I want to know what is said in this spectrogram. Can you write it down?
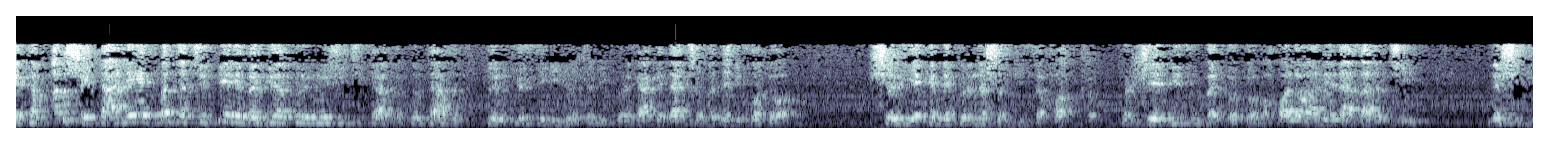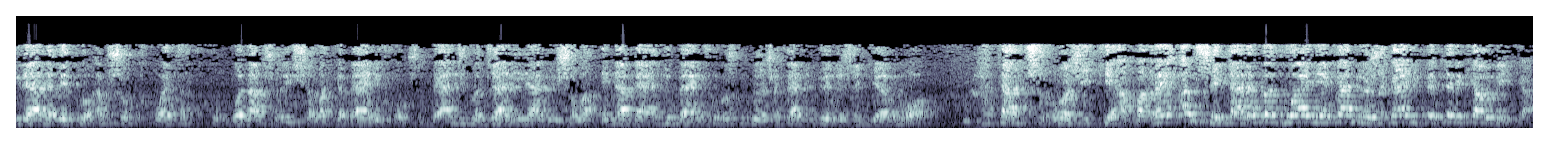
یەکەم ئەم شەیتانەیەت بەدە چ پێرە بەگوێ کوری نوشی چی کاتە کورد تازە کوێن کوێفتێکی نوشەبی کورە کاکە دار چە بەدەری خۆتەوە شەو یەکەم دەکورد نەشۆ پیتە خوا پرژێ میزم بەرکەوتەوە بەخوا لەوانەیە نازانم چی لەشی گرا دەبێت و ئەم شەو بخوایتە حکوم بۆ ناشر ئیشەڵە کە بەیانی خۆشت بەیانیش بەجاری نابی شەڵە قینا بەیان دوو بەیانی خۆشت نوێژەکانی دوێ نەژەکێڕەوە هەتا ڕۆژی تێ ئەمەڕێ ئەم شەیتانە بە دواییەکان نوێژەکانی پێتەری کاو دەیکا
